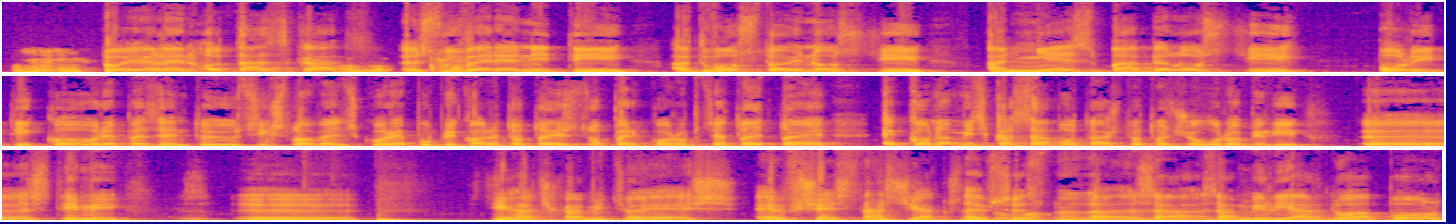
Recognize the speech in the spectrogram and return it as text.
Uh-huh. To je len otázka uh-huh. suverenity a dôstojnosti a nezbabelosti politikov reprezentujúcich Slovenskú republiku. Ale toto je super korupcia. To je, to je ekonomická sabotáž, toto, čo urobili e, s tými e, stíhačkami, čo je F-16, ako sa F-16, to bol, za, za miliardu a pol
